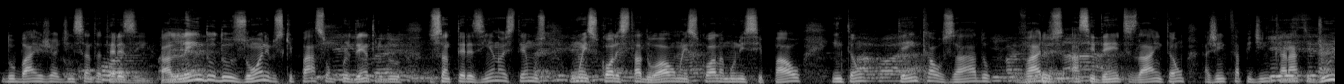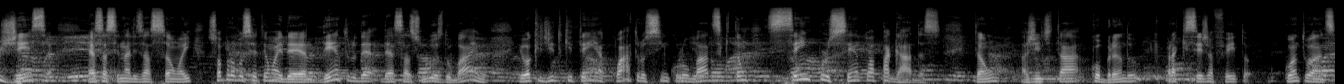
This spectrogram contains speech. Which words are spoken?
do bairro Jardim Santa Terezinha. Além do, dos ônibus que passam por dentro do, do Santa Terezinha, nós temos uma escola estadual, uma escola municipal. Então, tem que causado vários acidentes lá, então a gente está pedindo em caráter de urgência essa sinalização aí. Só para você ter uma ideia, dentro de, dessas ruas do bairro, eu acredito que tenha quatro ou cinco lombadas que estão 100% apagadas. Então a gente está cobrando para que seja feito quanto antes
